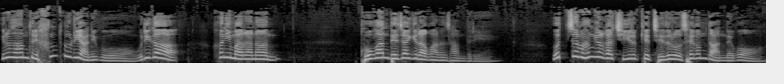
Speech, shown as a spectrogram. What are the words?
이런 사람들이 한둘이 아니고 우리가 흔히 말하는 고관대작이라고 하는 사람들이 어쩜 한결같이 이렇게 제대로 세금도 안 내고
